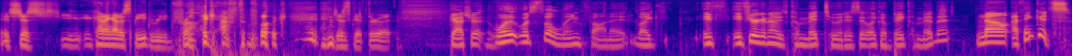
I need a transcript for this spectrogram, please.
it's just you, you kind of got to speed read for like half the book and just get through it. Gotcha. What what's the length on it? Like, if if you're gonna commit to it, is it like a big commitment? No, I think it's.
